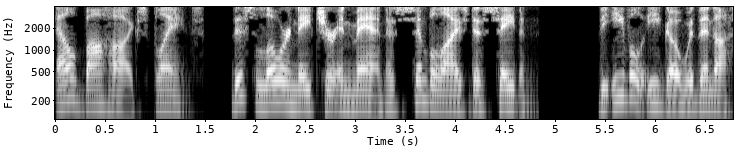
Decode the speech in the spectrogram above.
El Baha explains, "...this lower nature in man is symbolized as Satan the evil ego within us,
